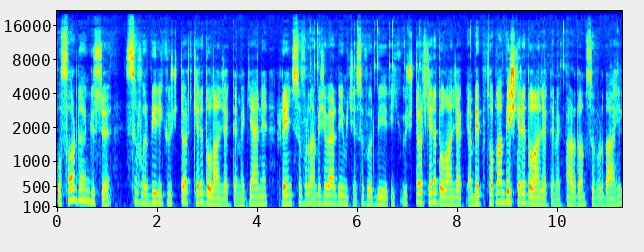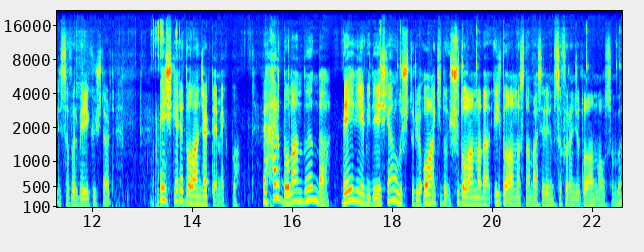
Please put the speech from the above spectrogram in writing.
bu for döngüsü 0, 1, 2, 3, 4 kere dolanacak demek. Yani range 0'dan 5'e verdiğim için 0, 1, 2, 3, 4 kere dolanacak. Yani toplam 5 kere dolanacak demek. Pardon 0 dahil 0, 1, 2, 3, 4. 5 kere dolanacak demek bu. Ve her dolandığında B diye bir değişken oluşturuyor. O anki do- şu dolanmada ilk dolanmasından bahsedelim. Sıfırıncı dolanma olsun bu.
